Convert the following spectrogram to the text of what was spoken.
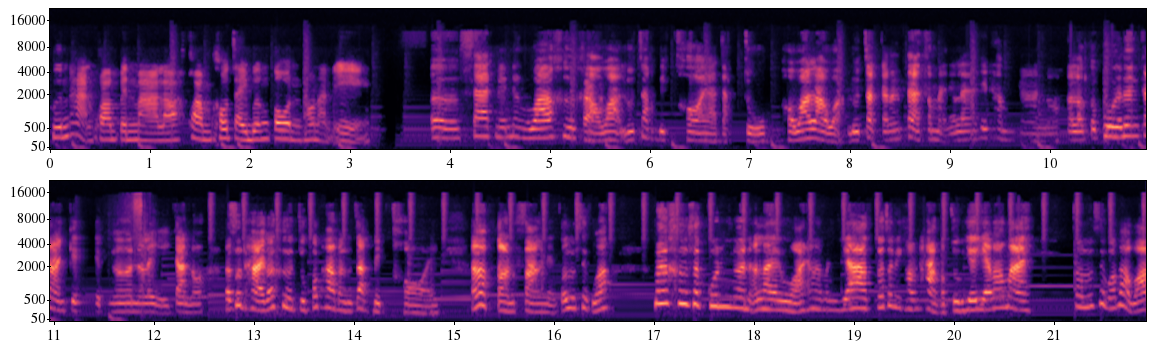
พื้นฐานความเป็นมาแล้ว ความเข้าใจเบื้องต้นเท่านั้นเองเออแทรกนิดนึงว่าคือเขาอะรู้จักบิตคอยอะจากจุ๊บเพราะว่าเราอะรู้จักกันตั้งแต่สมัยแรกที่ทำงานเนาะแล้วเราก็พูดเรื่องการเก็บเงินอะไรอย่างงี้กันเนาะแล้วสุดท้ายก็คือจุ๊บก็พามารู้จักบิตคอยแล้วแบบตอนฟังเนี่ยก็รู้สึกว่ามันคือสกุลเงินอะไรวะทำไมมันยากก็จะมีคำถามกับจุ๊บเยอะแยะมากมายเรารู้สึกว่าแบบว่า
